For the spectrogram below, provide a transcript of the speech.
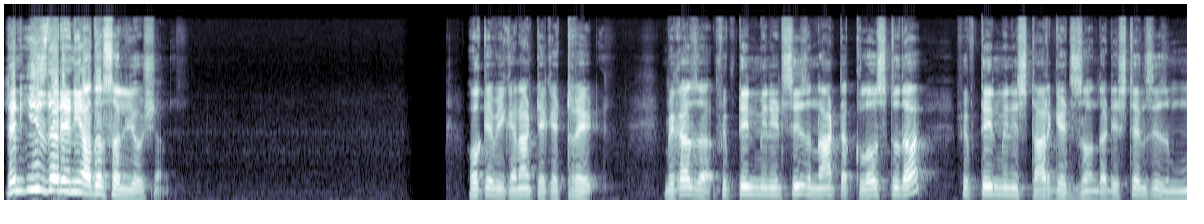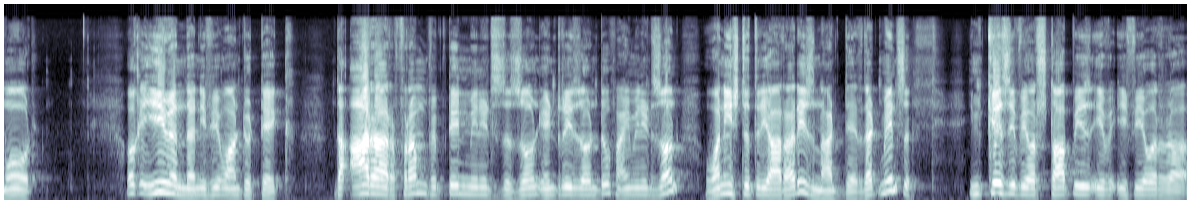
Then is there any other solution? Okay, we cannot take a trade because uh, 15 minutes is not uh, close to the 15 minutes target zone. The distance is more. Okay, even then, if you want to take the RR from 15 minutes zone, entry zone to 5 minute zone, 1 is to 3 RR is not there. That means, in case if your stop is, if, if your uh,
